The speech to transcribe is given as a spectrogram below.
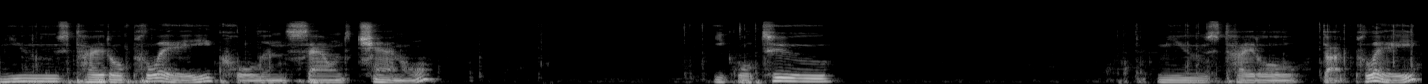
muse title play colon sound channel equal to muse title dot play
